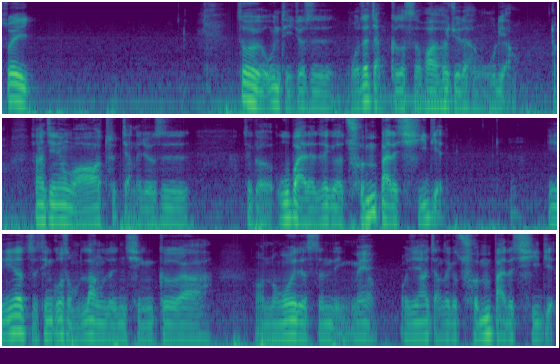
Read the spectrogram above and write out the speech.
所以最后一个问题就是我在讲歌词的话会觉得很无聊。像今天我要讲的就是这个伍佰的这个纯白的起点，你一定要只听过什么浪人情歌啊，哦，挪威的森林没有？我今天要讲这个纯白的起点，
